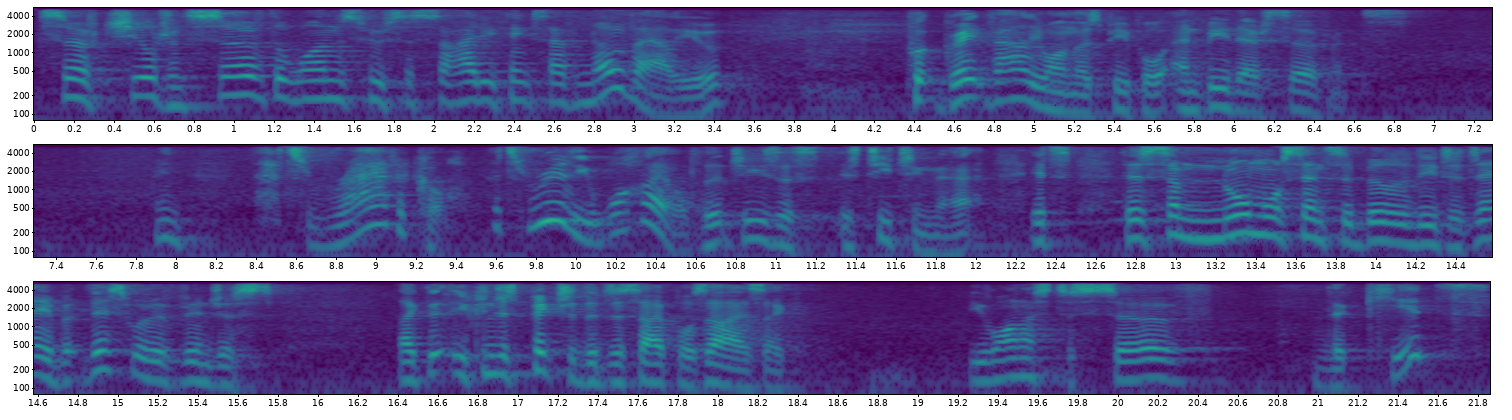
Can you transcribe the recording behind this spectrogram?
Serve children. Serve the ones who society thinks have no value. Put great value on those people and be their servants. I mean, that's radical. That's really wild that Jesus is teaching that. It's, there's some normal sensibility today, but this would have been just like you can just picture the disciples' eyes like, you want us to serve the kids?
